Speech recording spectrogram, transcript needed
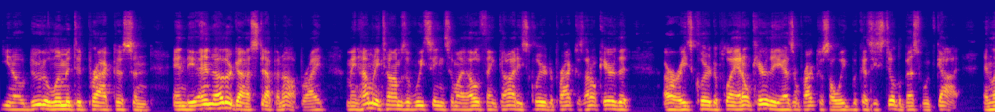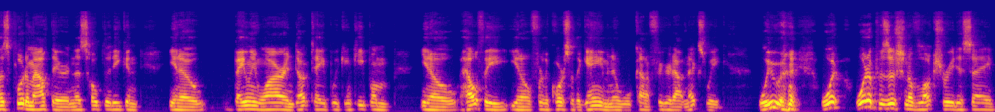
you know, due to limited practice and and the and other guys stepping up, right? I mean, how many times have we seen somebody? Oh, thank God he's cleared to practice. I don't care that, or he's cleared to play. I don't care that he hasn't practiced all week because he's still the best we've got. And let's put him out there and let's hope that he can, you know, baling wire and duct tape. We can keep them, you know, healthy, you know, for the course of the game, and then we'll kind of figure it out next week. We were what what a position of luxury to say,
